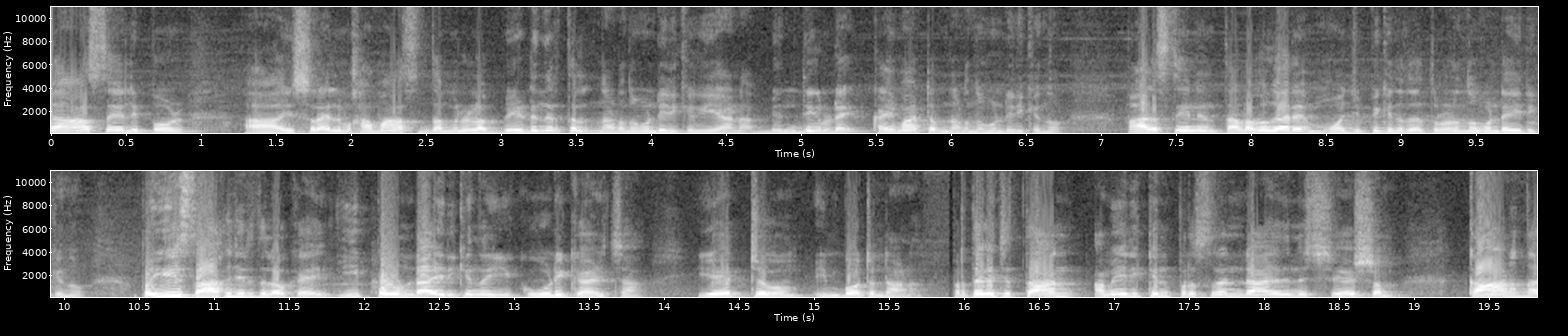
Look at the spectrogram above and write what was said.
ഗാസയിൽ ഇപ്പോൾ ഇസ്രായേലും ഹമാസും തമ്മിലുള്ള വെടിനിർത്തൽ നടന്നുകൊണ്ടിരിക്കുകയാണ്. ബന്ദികളുടെ കൈമാറ്റം നടന്നുകൊണ്ടിരിക്കുന്നു. പാലസ്തീനിയൻ തടവുകാരെ മോചിപ്പിക്കുന്നത് തുടർന്നുകൊണ്ടേയിരിക്കുന്നു. അപ്പോൾ ഈ സാഹചര്യത്തിലൊക്കെ ഇപ്പോൾ ഉണ്ടായിരിക്കുന്ന ഈ കൂടിക്കാഴ്ച ഏറ്റവും ഇമ്പോർട്ടന്റ് ആണ്. പ്രത്യേകിച്ച് താൻ അമേരിക്കൻ പ്രസിഡന്റ് ആയതിനു ശേഷം കാണുന്ന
